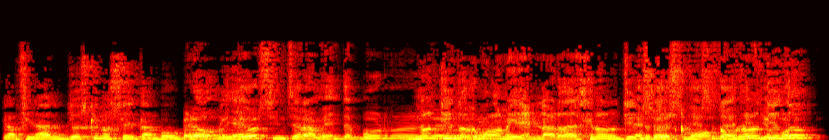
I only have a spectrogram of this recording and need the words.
que al final yo es que no sé tampoco cómo Pero lo miden. yo, sinceramente, por... No entiendo eh, cómo lo miden, la verdad, es que no lo entiendo. Eso Entonces, es, como, no lo entiendo,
